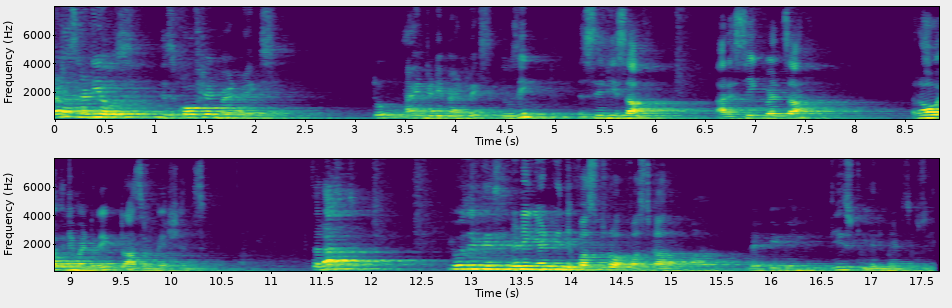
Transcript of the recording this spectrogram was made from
Let us reduce this coefficient matrix to identity matrix using a series of or a sequence of row elementary transformations. So let's using this leading entry in the first row, first column, let me make these two elements of 0.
